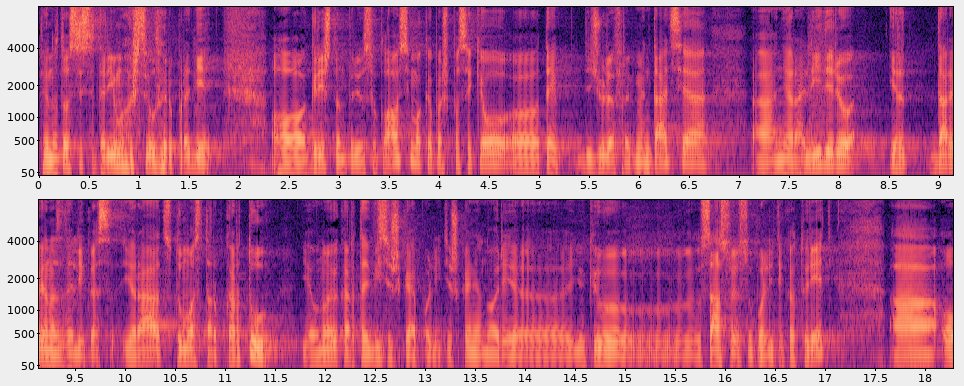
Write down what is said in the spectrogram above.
tai nuo to susitarimo aš siūlau ir pradėti. O grįžtant prie jūsų klausimo, kaip aš pasakiau, taip, didžiulė fragmentacija, nėra lyderių ir dar vienas dalykas, yra atstumas tarp kartų. Jaunoji karta visiškai politiška, nenori e, jokių e, sąsojų su politika turėti. O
